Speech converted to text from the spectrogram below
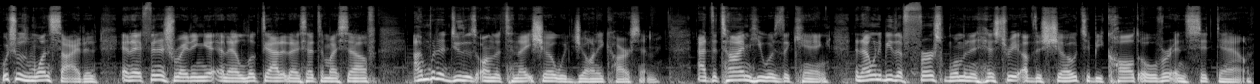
which was one sided. And I finished writing it, and I looked at it, and I said to myself, I'm going to do this on the Tonight Show with Johnny Carson. At the time, he was the king, and I'm going to be the first woman in history of the show to be called over and sit down.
